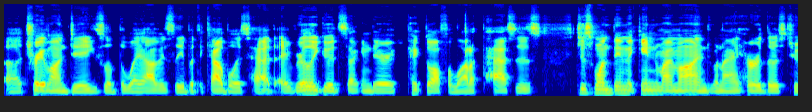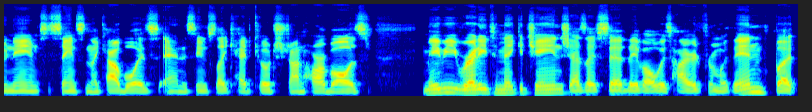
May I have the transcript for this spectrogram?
Uh, Trevon Diggs led the way, obviously, but the Cowboys had a really good secondary, picked off a lot of passes just one thing that came to my mind when I heard those two names, the Saints and the Cowboys, and it seems like head coach John Harbaugh is maybe ready to make a change. As I said, they've always hired from within, but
